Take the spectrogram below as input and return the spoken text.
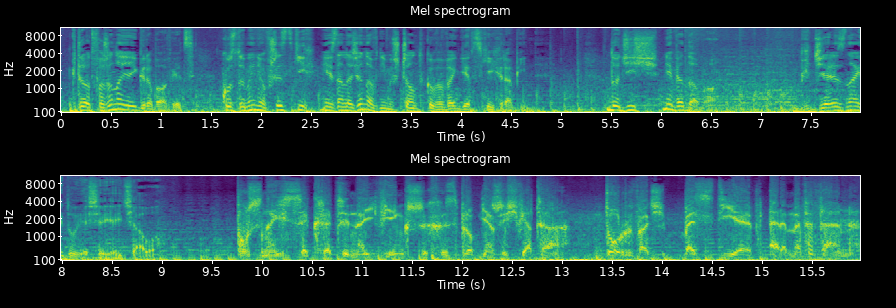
Gdy otworzono jej grobowiec, ku zdumieniu wszystkich nie znaleziono w nim szczątków węgierskiej hrabiny. Do dziś nie wiadomo, gdzie znajduje się jej ciało. Poznaj sekrety największych zbrodniarzy świata. Dorwać bestie w RMFFM.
